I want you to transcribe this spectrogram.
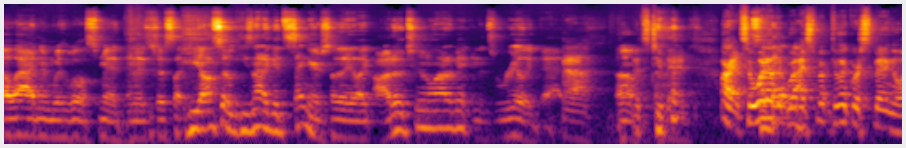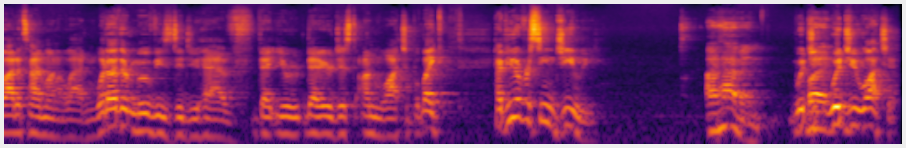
Aladdin with Will Smith, and it's just like he also he's not a good singer, so they like auto tune a lot of it, and it's really bad. Ah, um, it's too bad. All right, so, so what other? I feel like we're spending a lot of time on Aladdin. What other movies did you have that you that are just unwatchable? Like, have you ever seen Gigli? I haven't. Would you Would you watch it?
